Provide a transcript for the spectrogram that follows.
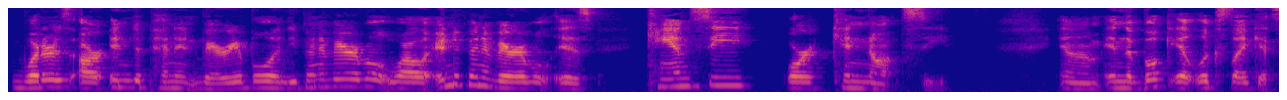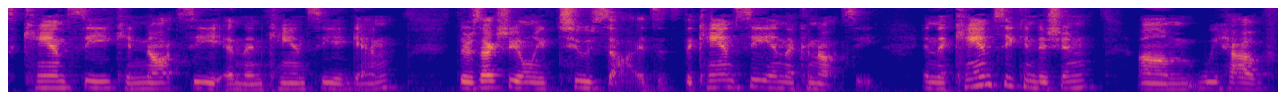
what is our independent variable? Independent variable, well, our independent variable is can see or cannot see. Um, in the book, it looks like it's can see, cannot see, and then can see again. There's actually only two sides. It's the can see and the cannot see. In the can see condition, um, we have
